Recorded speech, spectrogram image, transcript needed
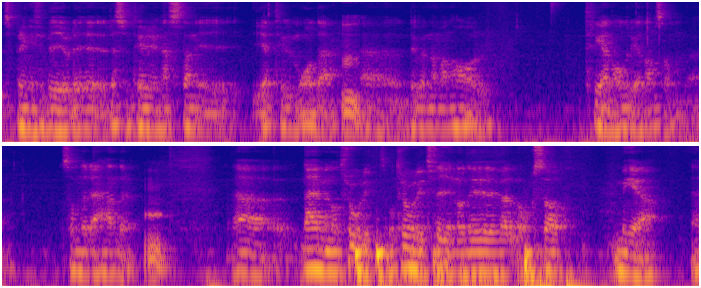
springer förbi och det resulterar ju nästan i, i ett till mål där. Mm. Eh, Det är väl när man har 3-0 redan som, eh, som det där händer. Mm. Eh, nej men otroligt, otroligt fin och det är väl också med uh,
